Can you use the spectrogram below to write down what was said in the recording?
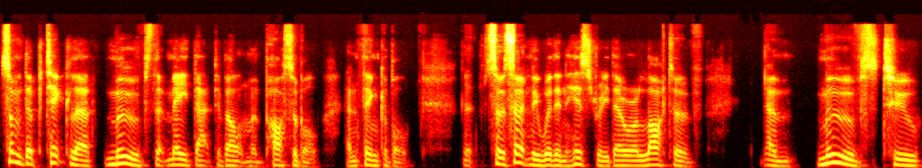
some of the particular moves that made that development possible and thinkable. So certainly within history, there were a lot of um, moves to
